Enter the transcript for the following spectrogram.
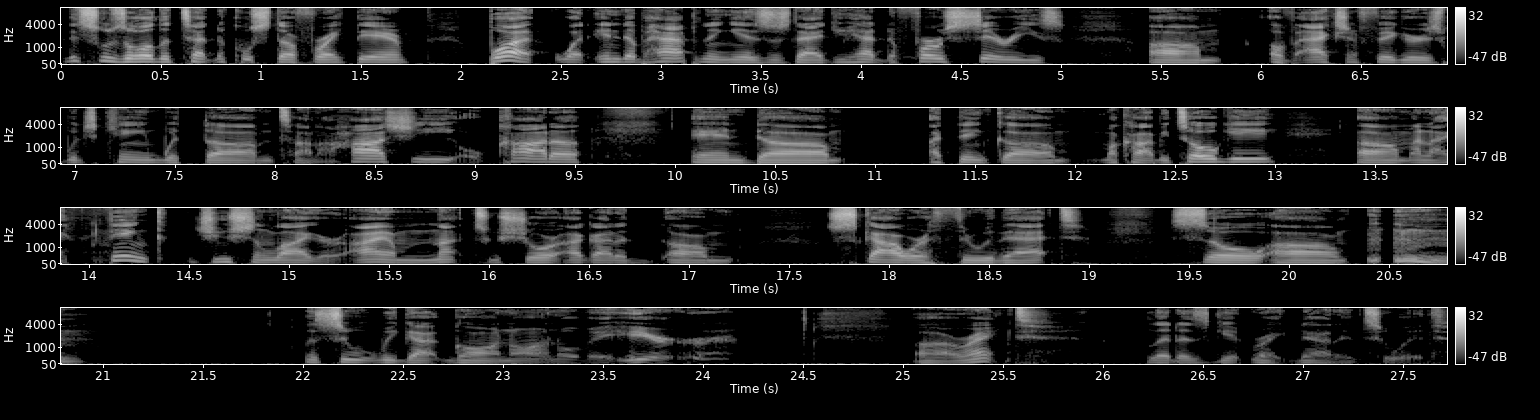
This was all the technical stuff right there. But what ended up happening is is that you had the first series um, of action figures, which came with um, Tanahashi, Okada, and um, I think um, Makabe Togi, um, and I think Jushin Liger. I am not too sure. I gotta um, scour through that. So um, let's see what we got going on over here. All right, let us get right down into it.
